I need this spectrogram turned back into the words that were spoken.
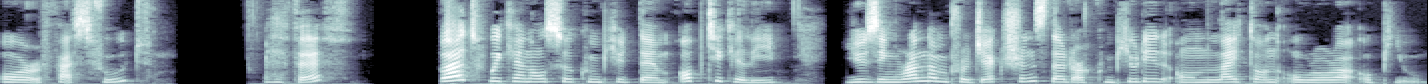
or Fastfood, FF, but we can also compute them optically using random projections that are computed on LightOn Aurora OPU.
